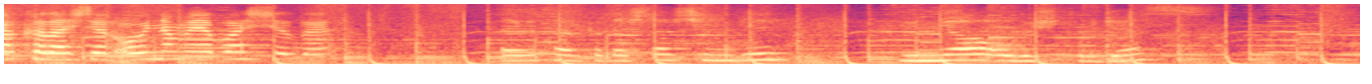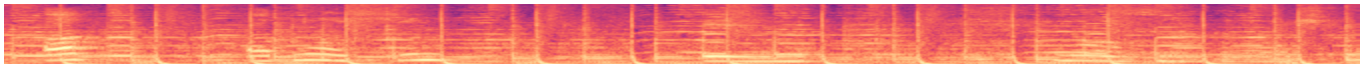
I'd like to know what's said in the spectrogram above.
Arkadaşlar oynamaya başladı. Evet arkadaşlar şimdi dünya oluşturacağız. At, at ne olsun? Ee, ne olsun arkadaşlar?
